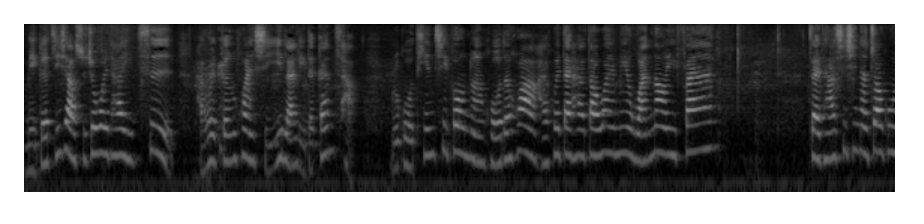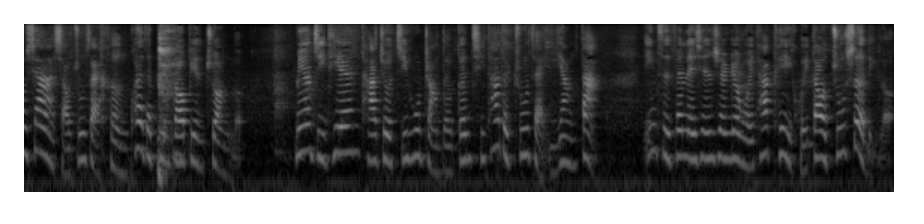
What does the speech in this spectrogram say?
每隔几小时就喂它一次，还会更换洗衣篮里的干草。如果天气够暖和的话，还会带它到外面玩闹一番。在他细心的照顾下，小猪仔很快的变高变壮了。没有几天，它就几乎长得跟其他的猪仔一样大，因此芬雷先生认为它可以回到猪舍里了。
